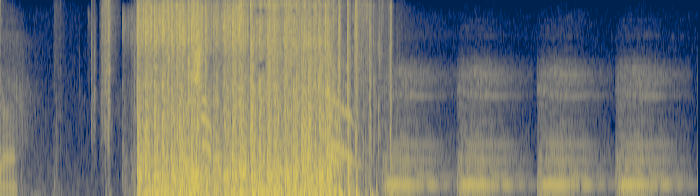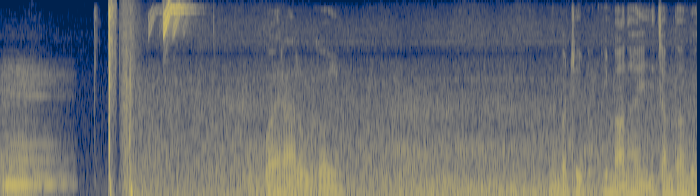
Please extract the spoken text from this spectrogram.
Where are we going? Number three, but in bạn hay jump down về.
